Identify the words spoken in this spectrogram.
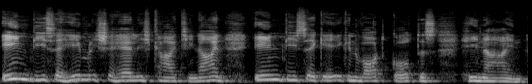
in diese himmlische Herrlichkeit hinein, in diese Gegenwart Gottes hinein.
